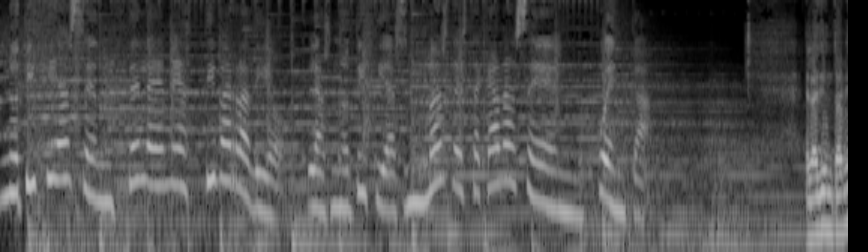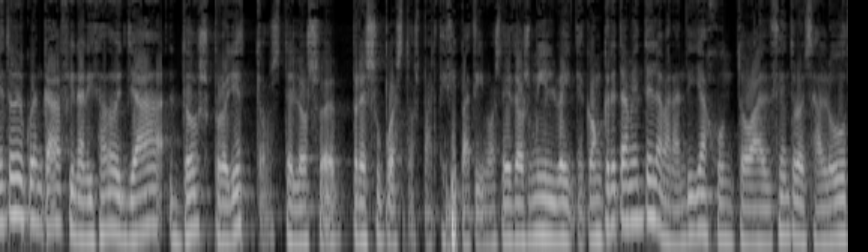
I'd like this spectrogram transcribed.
Noticias en CLM Activa Radio. Las noticias más destacadas en Cuenca. El Ayuntamiento de Cuenca ha finalizado ya dos proyectos de los eh, presupuestos participativos de 2020, concretamente la barandilla junto al Centro de Salud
